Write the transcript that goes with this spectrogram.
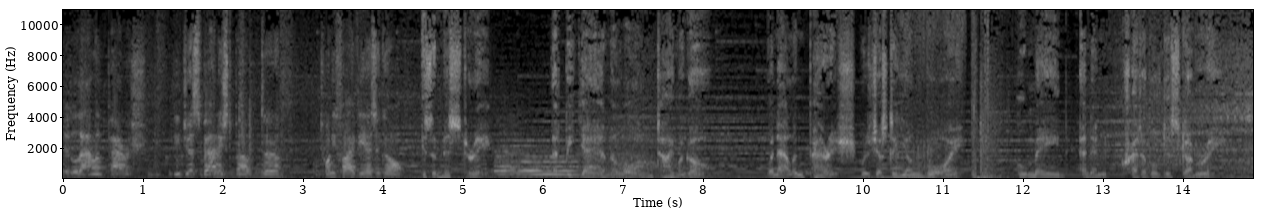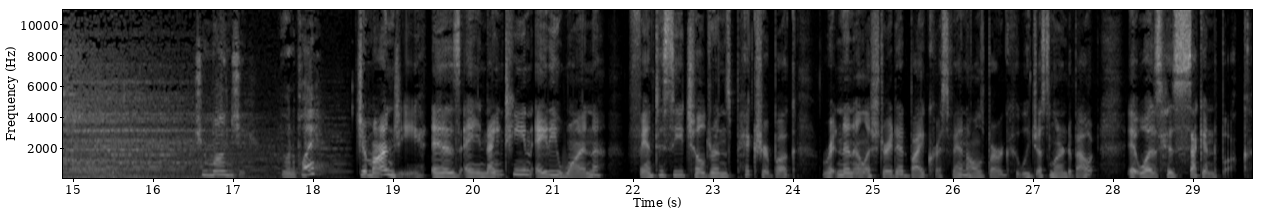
Little Alan Parrish. He just vanished about uh, 25 years ago. is a mystery that began a long time ago when Alan Parrish was just a young boy who made an incredible discovery. Jumanji. You want to play? Jumanji is a 1981 fantasy children's picture book written and illustrated by Chris Van Allsburg, who we just learned about. It was his second book.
